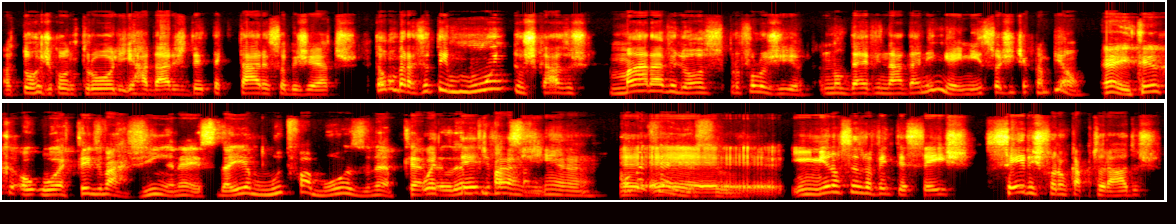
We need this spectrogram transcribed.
a torre de controle e radares detectaram esses objetos. Então, o Brasil tem muitos casos maravilhosos de ufologia. Não deve nada a ninguém. Nisso a gente é campeão. É, e tem o, ET de Varginha, né? Esse daí é muito famoso, né? Porque o ET de Varginha. Como é, é, que é, é isso? Em 1996, seres foram capturados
